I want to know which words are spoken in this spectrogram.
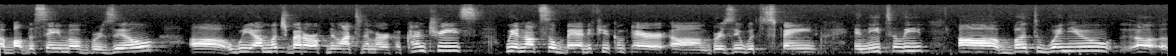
about the same of Brazil. Uh, we are much better off than Latin America countries. We are not so bad if you compare um, Brazil with Spain and Italy. Uh, but when you uh,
